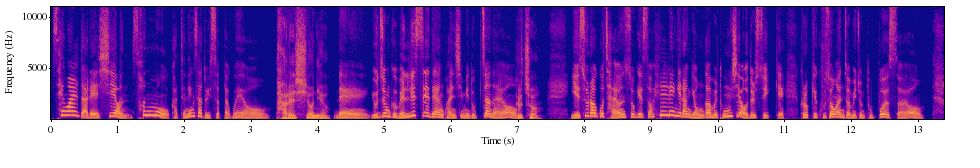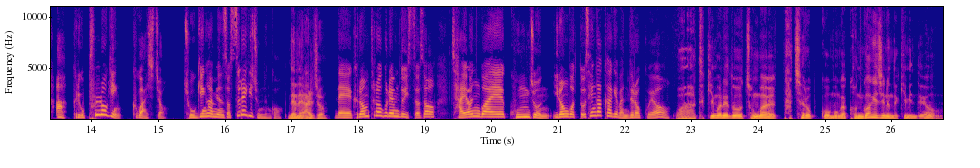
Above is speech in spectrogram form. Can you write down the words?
생활달의 시연, 선모 같은 행사도 있었다고 해요. 달의 시연이요. 네. 요즘 그 웰리스에 대한 관심이 높잖아요. 그렇죠. 예술하고 자연 속에서 힐링이랑 영감을 동시에 얻을 수 있게 그렇게 구성한 점이 좀 돋보였어요. 아, 그리고 플로깅. 그거 아시죠? 조깅하면서 쓰레기 줍는 거. 네네, 알죠. 네, 그런 프로그램도 있어서 자연과의 공존, 이런 것도 생각하게 만들었고요. 와, 듣기만 해도 정말 다채롭고 뭔가 건강해지는 느낌인데요.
